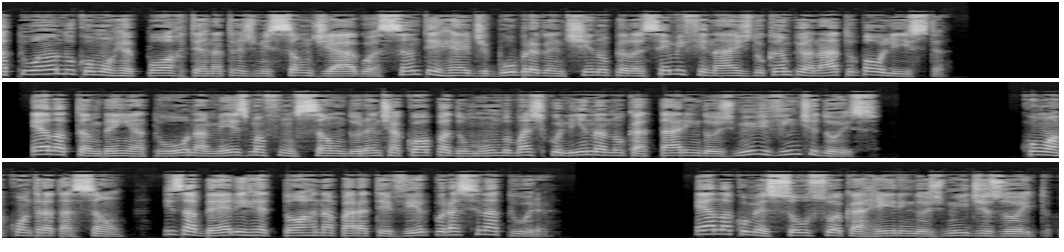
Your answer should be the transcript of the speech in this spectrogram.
atuando como repórter na transmissão de Água Santa e Red Bull Bragantino pelas semifinais do Campeonato Paulista. Ela também atuou na mesma função durante a Copa do Mundo Masculina no Catar em 2022. Com a contratação, Isabelle retorna para a TV por assinatura. Ela começou sua carreira em 2018,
